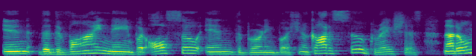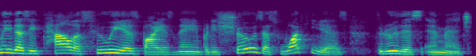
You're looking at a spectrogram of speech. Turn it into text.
in the divine name, but also in the burning bush. You know, God is so gracious. Not only does He tell us who He is by His name, but He shows us what He is through this image.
